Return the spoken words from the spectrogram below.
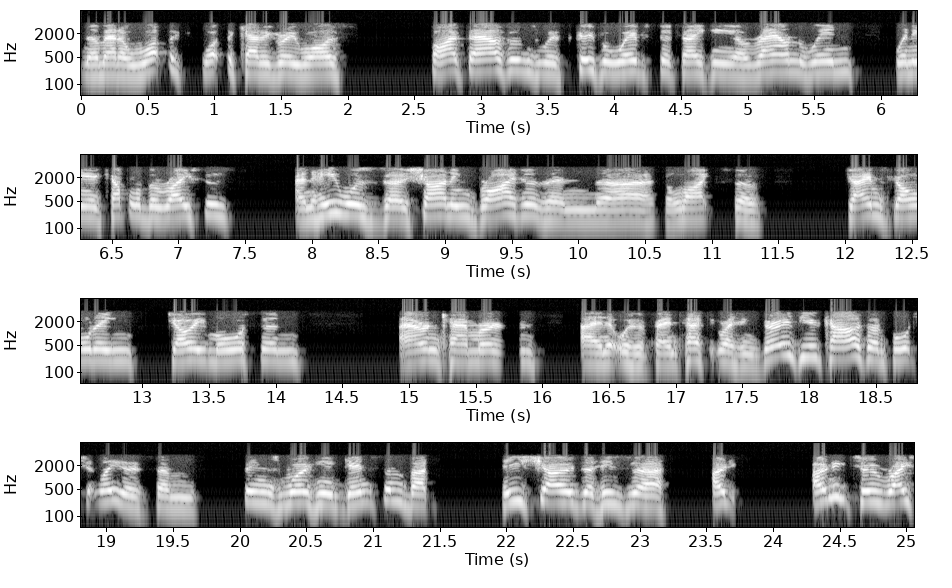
no matter what the what the category was, five thousands with Cooper Webster taking a round win, winning a couple of the races, and he was uh, shining brighter than uh, the likes of James Golding, Joey Mawson, Aaron Cameron, and it was a fantastic racing. Very few cars, unfortunately. There's some things working against them, but he showed that his uh, only two race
